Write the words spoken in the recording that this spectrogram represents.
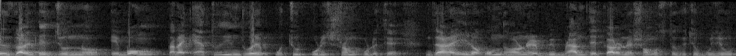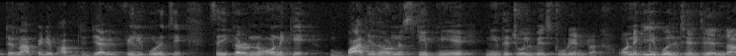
রেজাল্টের জন্য এবং তারা এতদিন ধরে প্রচুর পরিশ্রম করেছে, যারা এরকম ধরনের বিভ্রান্তির কারণে সমস্ত কিছু বুঝে উঠতে না পেরে ভাবছে যে আমি ফেল করেছি, সেই কারণে অনেকে বাজে ধরনের স্টেপ নিয়ে নিতে চলবে স্টুডেন্টরা অনেকেই বলছে যে, না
